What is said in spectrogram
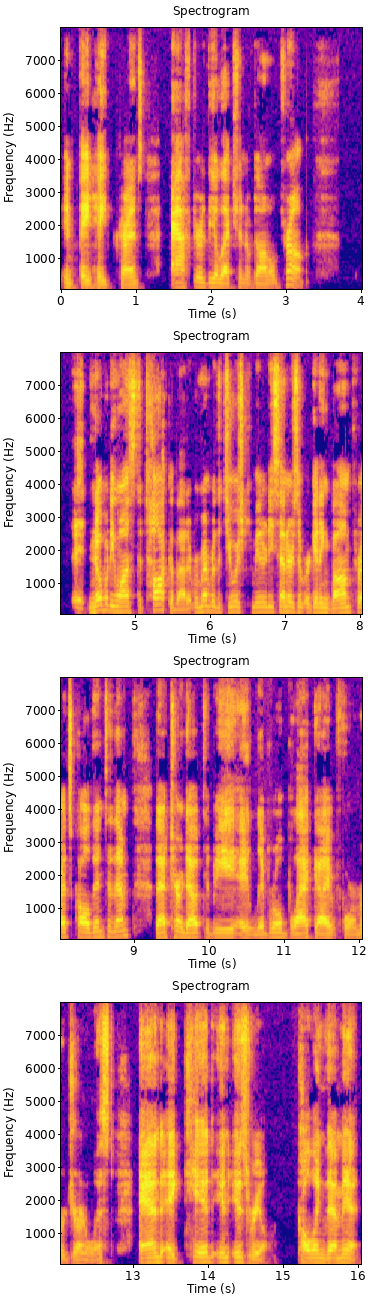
in fake hate crimes after the election of Donald Trump. Nobody wants to talk about it. Remember the Jewish community centers that were getting bomb threats called into them? That turned out to be a liberal black guy, former journalist, and a kid in Israel calling them in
